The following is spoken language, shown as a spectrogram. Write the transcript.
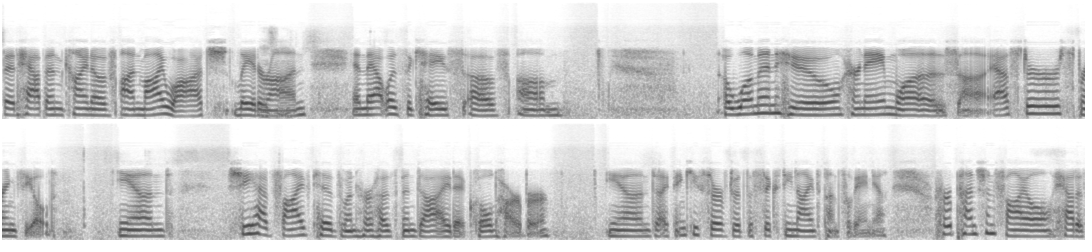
that happened kind of on my watch later mm-hmm. on, and that was the case of. Um, a woman who her name was uh, Esther Springfield, and she had five kids when her husband died at Cold Harbor and I think he served with the 69th Pennsylvania. Her pension file had a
